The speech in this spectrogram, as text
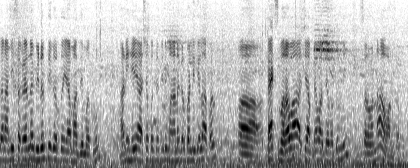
तर आम्ही सगळ्यांना विनंती करतो या माध्यमातून. आणि हे अशा पद्धतीने महानगरपालिकेला आपण टॅक्स भरावा असे आपल्या माध्यमातून मी सर्वांना आवाहन करतो.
